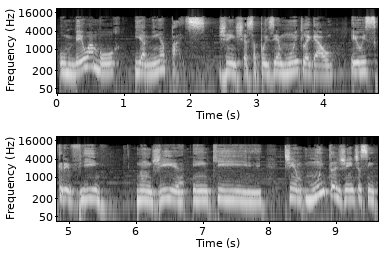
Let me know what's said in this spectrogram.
o meu amor e a minha paz. Gente, essa poesia é muito legal eu escrevi num dia em que tinha muita gente assim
